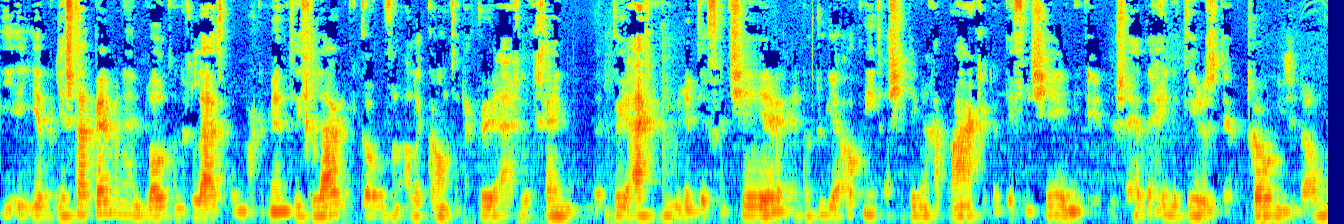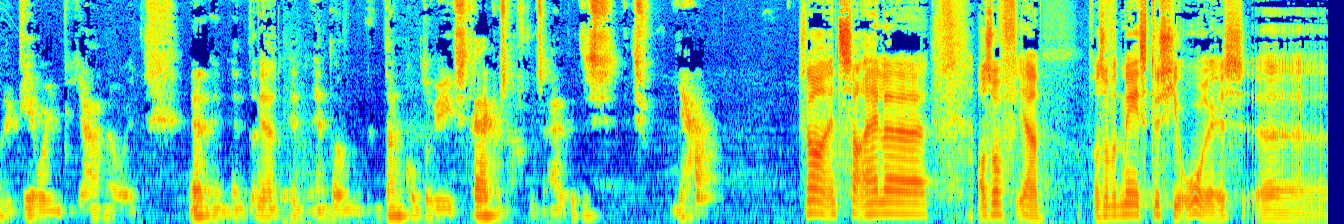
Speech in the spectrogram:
je, je, staat permanent bloot aan de geluidsbombardementen. Die geluiden die komen van alle kanten. Daar kun je eigenlijk geen, kun je eigenlijk niet meer in differentiëren. En dat doe je ook niet als je dingen gaat maken. Daar differentieer je niet in. Dus hè, de ene keer is het elektronisch, en de andere keer hoor je een piano. En, en, en, en, Ja. en, en dan, dan komt er weer iets strijkersachtigs uit. Het is, het is ja, Zo, het is een hele... Alsof, ja... alsof het meer iets tussen je oren is. eh,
